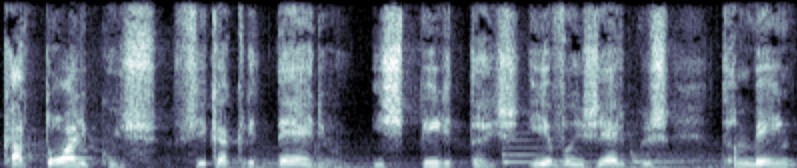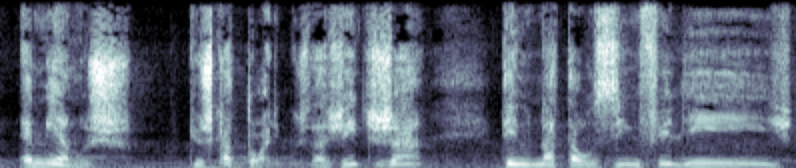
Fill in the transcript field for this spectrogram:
Católicos fica a critério, espíritas e evangélicos também é menos que os católicos. A gente já tem um Natalzinho feliz,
